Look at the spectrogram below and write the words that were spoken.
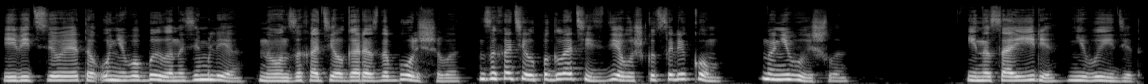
И ведь все это у него было на земле, но он захотел гораздо большего, захотел поглотить девушку целиком, но не вышло. И на Саире не выйдет,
